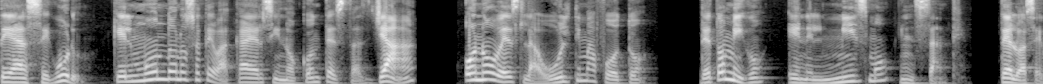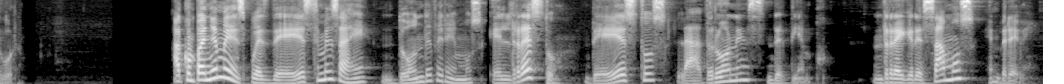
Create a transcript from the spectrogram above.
te aseguro que el mundo no se te va a caer si no contestas ya o no ves la última foto de tu amigo en el mismo instante. Te lo aseguro. Acompáñame después de este mensaje donde veremos el resto de estos ladrones de tiempo. Regresamos en breve.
